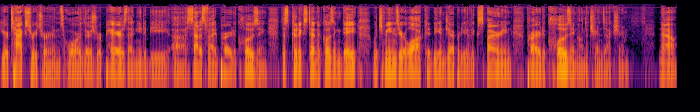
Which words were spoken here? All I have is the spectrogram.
your tax returns, or there's repairs that need to be uh, satisfied prior to closing. This could extend a closing date, which means your lock could be in jeopardy of expiring prior to closing on the transaction. Now,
